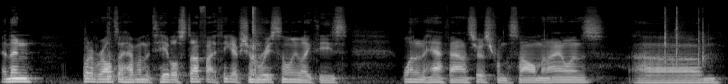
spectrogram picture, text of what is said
And then whatever else I have on the table stuff, I think I've shown recently, like these one and a half ounces from the Solomon Islands. Um,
